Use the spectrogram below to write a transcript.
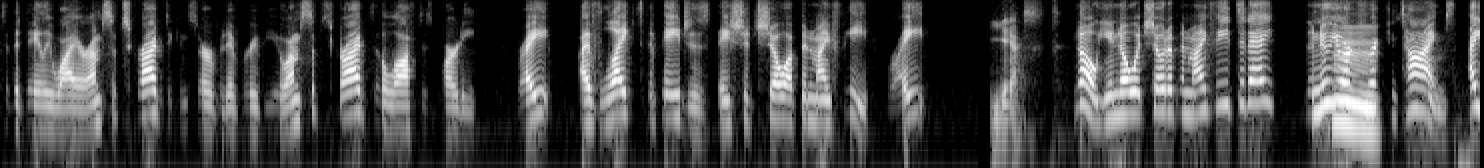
to the Daily Wire. I'm subscribed to Conservative Review. I'm subscribed to the Loftus Party. Right? I've liked the pages. They should show up in my feed. Right? Yes. No, you know what showed up in my feed today? The New York hmm. freaking Times. I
